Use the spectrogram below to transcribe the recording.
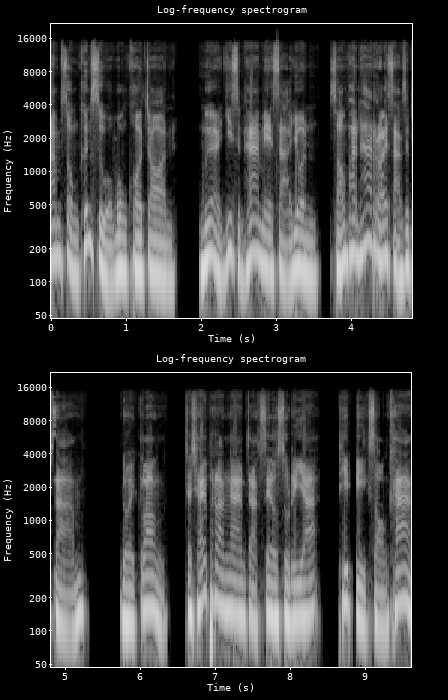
นำส่งขึ้นสู่วงโคจร เมื่อ 25 เมษายน 2533 โดยกล้องจะใช้พลังงานจากเซลล์สุริยะที่ปีกสองข้าง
